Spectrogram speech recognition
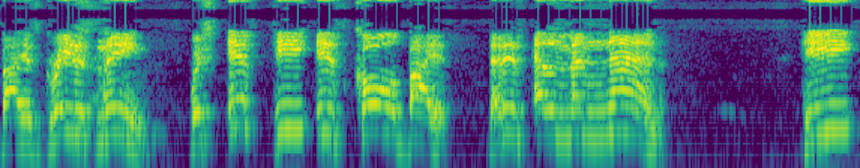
by his greatest name, which if he is called by it, that is Al-Mannan, he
